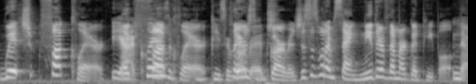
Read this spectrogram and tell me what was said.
which fuck Claire. Yeah, like Claire's fuck Claire. piece of Claire's garbage. garbage. This is what I'm saying. Neither of them are good people No.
